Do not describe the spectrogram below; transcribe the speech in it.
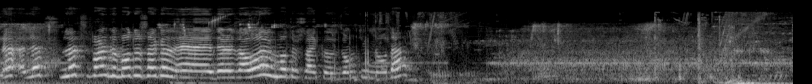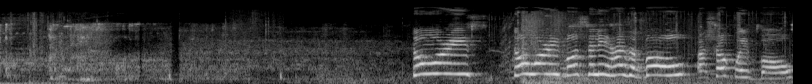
Let, let's let's find the motorcycle. Uh, there's a lot of motorcycles. Don't you know that? Don't worry. Don't worry. Bossely has a bow, a shockwave bow.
